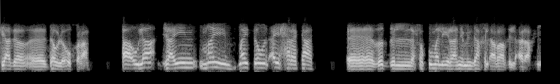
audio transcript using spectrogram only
سياده آه، دولة أخرى. هؤلاء جايين ما ما يسوون أي حركات آه، ضد الحكومة الإيرانية من داخل الاراضي العراقية.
